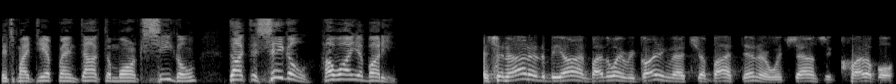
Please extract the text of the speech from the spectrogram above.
It's my dear friend, Dr. Marc Siegel. Dr. Siegel, how are you, buddy? It's an honor to be on. By the way, regarding that Shabbat dinner, which sounds incredible,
